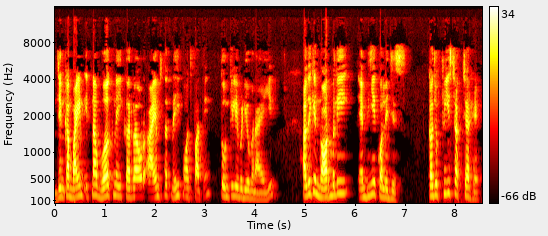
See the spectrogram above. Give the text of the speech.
जिनका माइंड इतना वर्क नहीं कर रहा और आईएम्स तक नहीं पहुँच पाते तो उनके लिए वीडियो बनाया ये। अब देखिए नॉर्मली एमबीए कॉलेजेस का जो फ़ी स्ट्रक्चर है,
